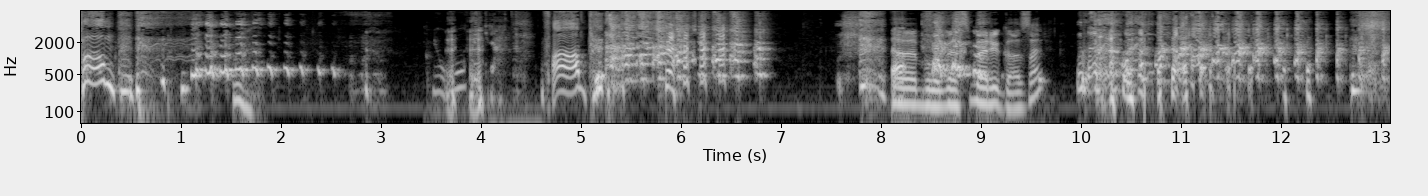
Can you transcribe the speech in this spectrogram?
Faen! Faen! Ja. Bor med smørgås her.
